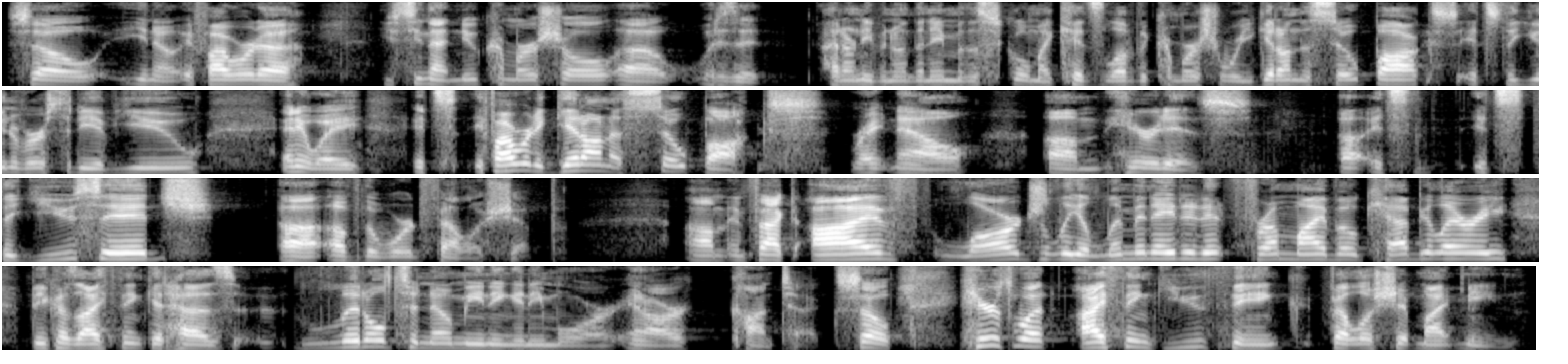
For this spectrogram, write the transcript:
So, you know, if I were to You've seen that new commercial. Uh, what is it? I don't even know the name of the school. My kids love the commercial where you get on the soapbox. It's the University of You. Anyway, it's if I were to get on a soapbox right now, um, here it is. Uh, it's it's the usage uh, of the word fellowship. Um, in fact, I've largely eliminated it from my vocabulary because I think it has little to no meaning anymore in our context. So here's what I think you think fellowship might mean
